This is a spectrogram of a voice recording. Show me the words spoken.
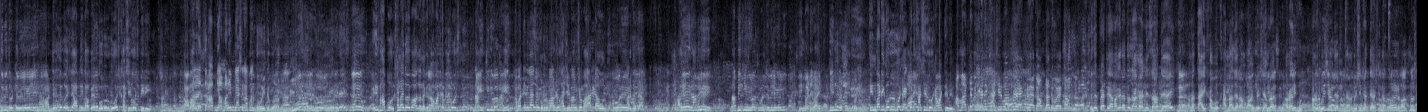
তুমি তোর টেবিলে গেলি? আর টেবিলে বসলে আপনি পাবেন গরুর গোশ খাসির গোশ ফ্রি আবার আপনি আমার এমনি আসেন আপনাকে দই দেবো এটি ভাপর খানায় দই পাওয়া যায় না কিন্তু আমার টেবিলে বসলে নাহিদ কি দিবা নাহিদ? আমার টেবিলে আছে গরুর মাংস খাসির মাংস ভাত ডাউল। আর গোটা। এই রাফি রাফি কি দিবা তোমার টেবিলে গেলি? তিন বাটি ভাই। তিন বাটি। তিন বাটি গরুর গোশ এক বাটি খাসির গোশ আমার টেবিল। আমার টেবিলে খালি খাসির মাংস এক গাবলা দেবো এক গাবলা। এই যে পেটে আমাদের এত জায়গা নেই যা দেয় আমরা তাই খাব খানা যেরকম হয় বেশি আমরা আমরা ঘু- আমরা ঘুষ খাতে আসি না, আমরা বেশি খাতে আসি না। আমরা পরের হক নষ্ট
